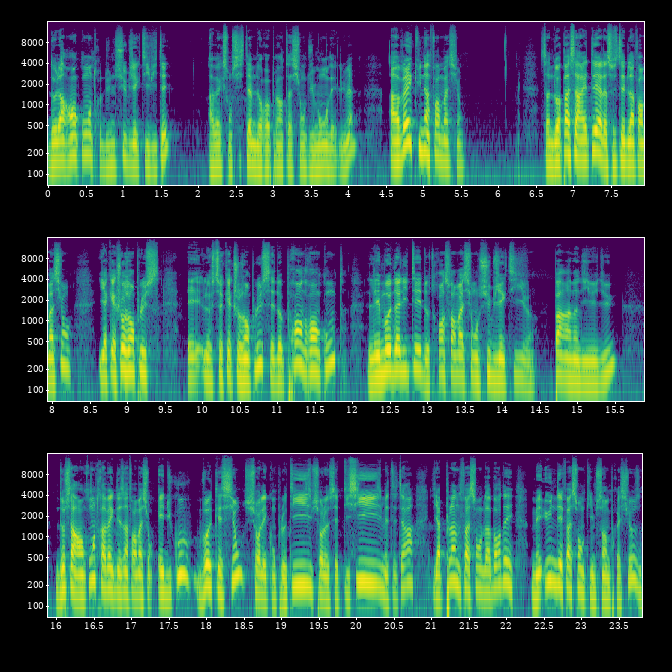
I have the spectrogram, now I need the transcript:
de la rencontre d'une subjectivité, avec son système de représentation du monde et lui-même, avec une information. Ça ne doit pas s'arrêter à la société de l'information. Il y a quelque chose en plus. Et ce quelque chose en plus, c'est de prendre en compte les modalités de transformation subjective par un individu de sa rencontre avec des informations. Et du coup, votre question sur les complotismes, sur le scepticisme, etc., il y a plein de façons de l'aborder. Mais une des façons qui me semble précieuse,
